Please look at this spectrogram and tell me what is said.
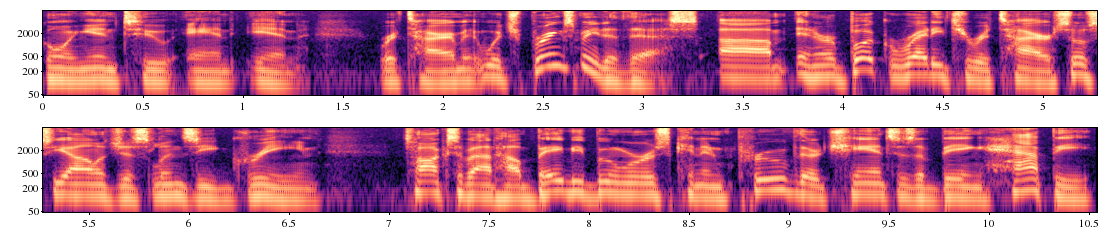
going into and in retirement. Which brings me to this: um, in her book "Ready to Retire," sociologist Lindsay Green talks about how baby boomers can improve their chances of being happy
